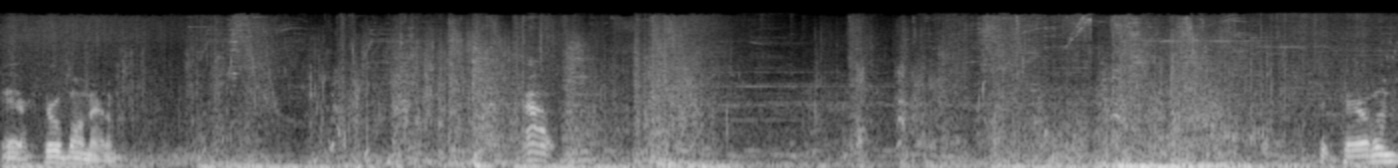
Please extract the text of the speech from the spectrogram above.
Here, throw a bomb at him. Ow! Take care of him.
